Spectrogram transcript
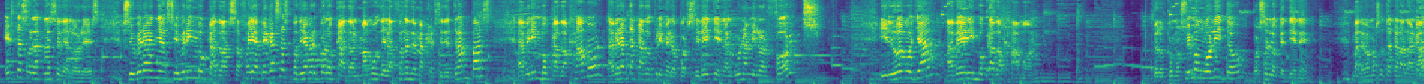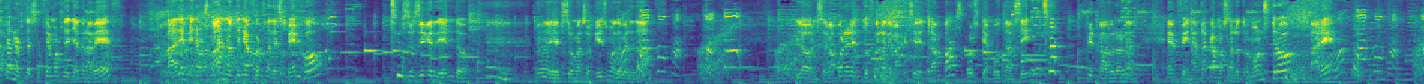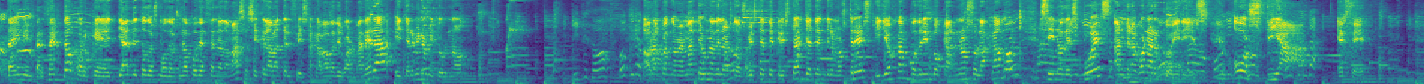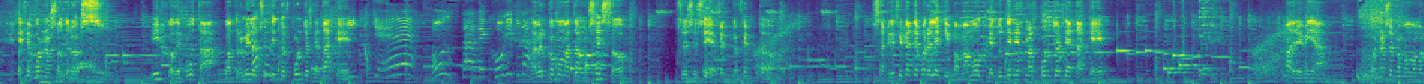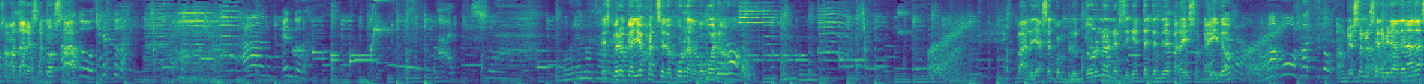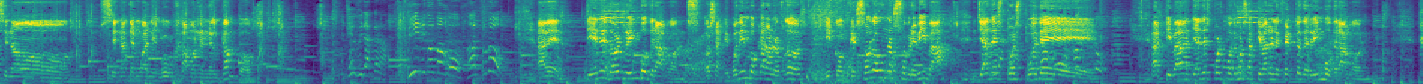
Estas son la clase de errores. Si hubiera, si hubiera invocado a Safaya Pegasas, podría haber colocado al mamut de la zona de y de trampas, haber invocado a Hammond, haber atacado primero por si Rey tiene alguna Mirror Forge, y luego ya haber invocado a Hammond. Pero como soy mongolito, pues es lo que tiene. Vale, vamos a atacar a la gata, nos deshacemos de ella de una vez. Vale, menos mal, no tenía fuerza de espejo. Se sigue riendo. Ay, su masoquismo, de verdad. LOL, ¿se va a poner en tu zona de magia y de trampas? Hostia puta, ¿sí? ¡Qué cabrona! En fin, atacamos al otro monstruo, ¿vale? Timing perfecto, porque ya de todos modos no podía hacer nada más, así que la Battlefield se acababa de igual manera y termino mi turno. Ahora cuando me mate una de las dos bestias de cristal ya tendremos tres y Johan podrá invocar no solo a Hammond, sino después al dragón arcoiris. ¡Hostia! F. F por nosotros. Hijo de puta, 4800 puntos de ataque. A ver cómo matamos eso. Sí, sí, sí, efecto, efecto. Sacrifícate por el equipo, mamut, que tú tienes más puntos de ataque. Madre mía. Pues no sé cómo vamos a matar a esa cosa. Espero que a Johan se le ocurra algo bueno. Vale, ya se cumple un turno. En el siguiente tendré paraíso caído. Aunque eso no servirá de nada si no... Si no tengo a ningún jamón en el campo. A ver, tiene dos Rainbow Dragons. O sea, que puede invocar a los dos y con que solo uno sobreviva, ya después puede... Activar, ya después podemos activar el efecto de Rainbow Dragon.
